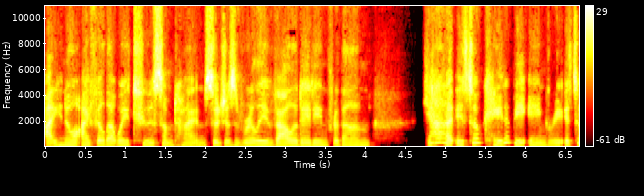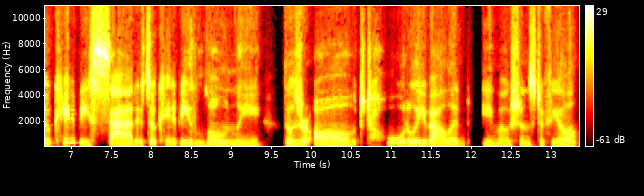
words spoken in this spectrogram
i you know i feel that way too sometimes so just really validating for them yeah it's okay to be angry it's okay to be sad it's okay to be lonely those are all totally valid emotions to feel.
